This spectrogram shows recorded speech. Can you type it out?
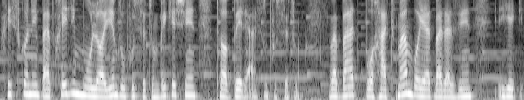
خیس کنین و خیلی ملایم رو پوستتون بکشین تا بره از رو پوستتون. و بعد با حتما باید بعد از این یک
